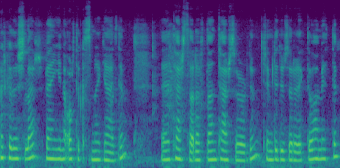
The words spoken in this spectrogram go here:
Arkadaşlar ben yine orta kısmına geldim. E, ters taraftan ters ördüm. Şimdi düz örerek devam ettim.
